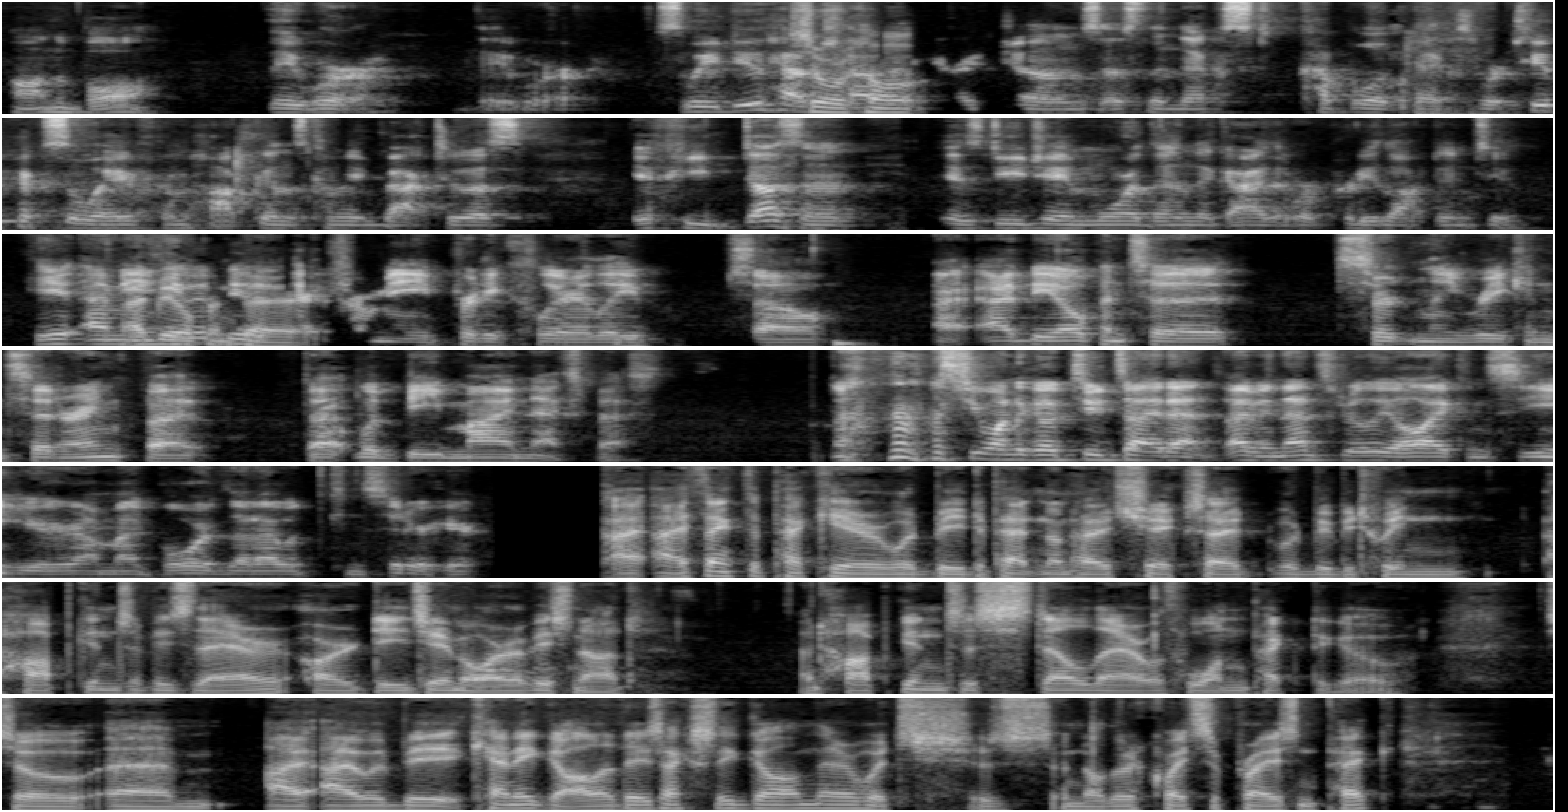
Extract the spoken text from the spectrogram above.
on the ball. They were they were. So we do have So we're Chubb and Eric Jones as the next couple of picks. We're two picks away from Hopkins coming back to us. If he doesn't, is DJ Moore than the guy that we're pretty locked into? He, I mean, I'd be he would open be the pick for me pretty clearly. So I, I'd be open to certainly reconsidering, but that would be my next best. Unless you want to go two tight ends. I mean, that's really all I can see here on my board that I would consider here. I, I think the pick here would be depending on how it shakes out would be between Hopkins if he's there or DJ Moore if he's not. And Hopkins is still there with one pick to go. So um, I, I would be Kenny Golladay's actually gone there, which is another quite surprising pick.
